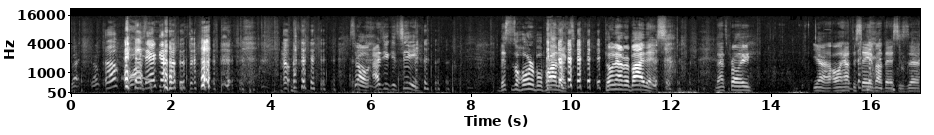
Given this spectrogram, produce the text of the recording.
but, oh, Oh, there it goes. oh. so, as you can see, this is a horrible product. Don't ever buy this. That's probably, yeah, all I have to say about this is uh,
